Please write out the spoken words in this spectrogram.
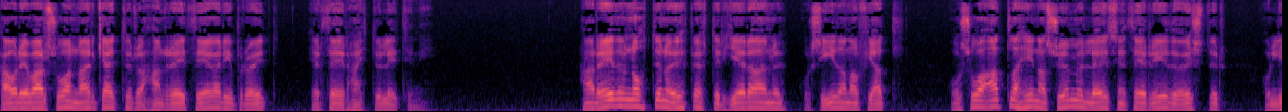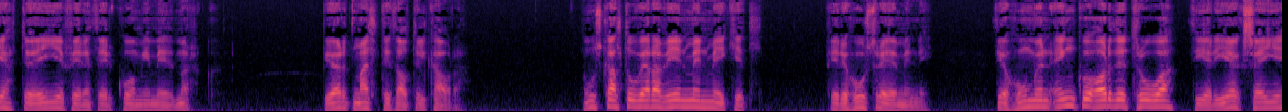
Kári var svo nærgætur að hann reið þegar í braud er þeir hættu leitinni. Hann reiðum nóttina upp eftir héræðinu og síðan á fjall og svo alla hinn að sömu leið sem þeir riðu austur og léttu eigi fyrir þeir komi með mörg. Björn mælti þá til Kára. Nú skalt þú vera vin minn mikill fyrir húsreiðu minni, því að hún mun engu orði trúa því er ég segi,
